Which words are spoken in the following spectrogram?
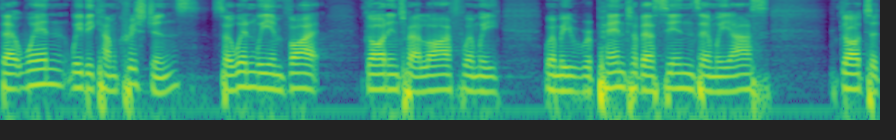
that when we become Christians, so when we invite God into our life, when we when we repent of our sins and we ask God to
